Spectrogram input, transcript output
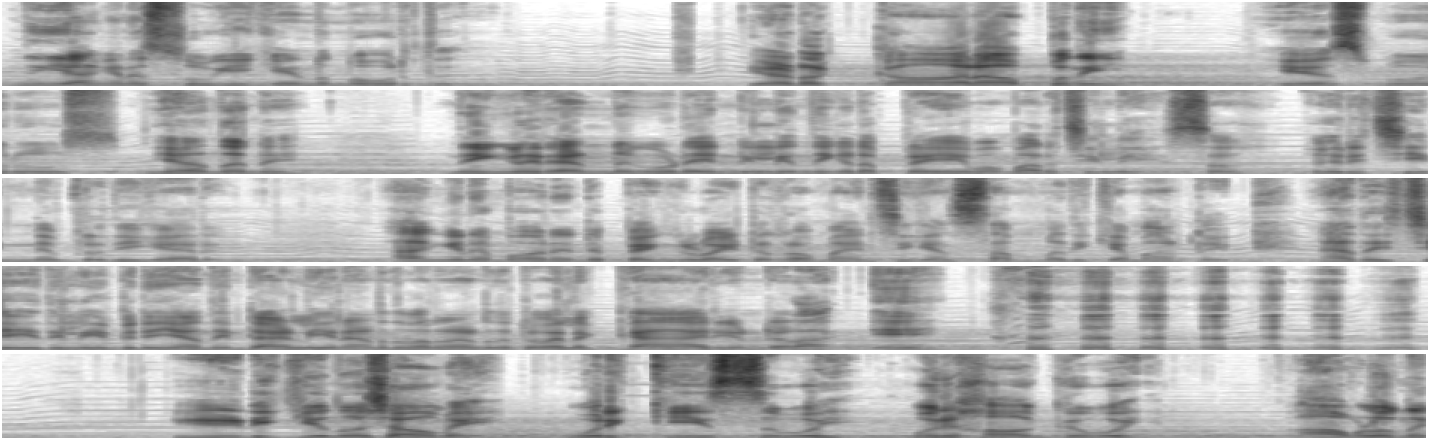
നീ അങ്ങനെ സുഖിക്കേണ്ടെന്ന് ഓർത്ത്. എടക്കാല കാലം അപ്പൊ നീ? യെസ് മോനോസ്. ഞാൻ തന്നെ. നിങ്ങൾ രണ്ടും കൂടെ എന്നിൽ നിങ്ങളുടെ പ്രേമം മറിച്ചില്ലേ? സോ ഒരു ചിഹ്ന പ്രതികാരം അങ്ങനെ മോൻ എന്റെ പെങ്ങളുമായിട്ട് റൊമാൻസിക്കാൻ സമ്മതിക്കാൻ മാട്ടെ അത് ചെയ്തില്ലേ പിന്നെ ഞാൻ നിന്റെ അളിയനാണെന്ന് പറഞ്ഞു നടന്നിട്ട് വല്ല കാര്യമുണ്ടടാ ഏ? ഇടിക്കുന്നു ശവമേ ഒരു കിസ് പോയി. ഒരു ഹഗ് പോയി. അവളൊന്ന്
